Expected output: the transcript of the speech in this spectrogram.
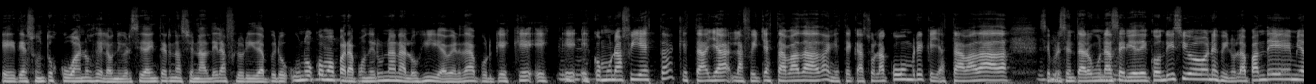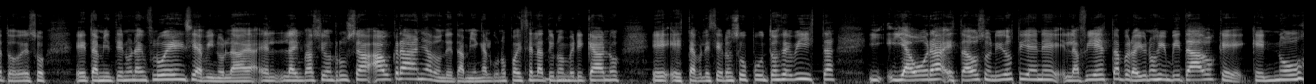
eh, de Asuntos Cubanos de la Universidad Internacional de la Florida, pero uno como para poner una analogía, ¿verdad? Porque es que es, es, como una fiesta que está ya, la fecha estaba dada, en este caso la cumbre, que ya estaba dada, se presentaron una serie de condiciones, vino la pandemia, todo eso. Eh, también tiene una influencia. Vino la, invasión rusa a Ucrania, donde también algunos países latinoamericanos eh, establecieron sus puntos de vista. Y, y, ahora Estados Unidos tiene la fiesta, pero hay unos invitados que, que no,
